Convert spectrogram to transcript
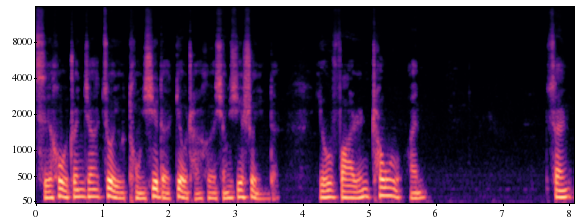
此后，专家做有统系的调查和详细摄影的，有法人超安。三，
